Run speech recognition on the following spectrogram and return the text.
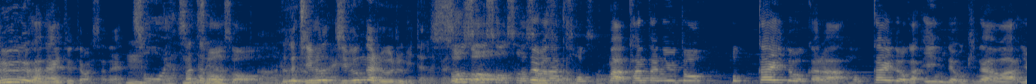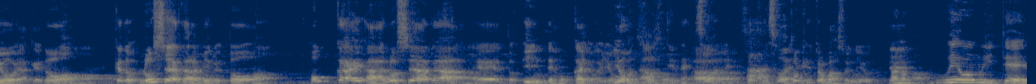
ルールがないって言ってましたね、うん。そうやまたそうそうあーだから自分自分がルールみたいな感じ。そうそうそうそう。そう例えばなんかそうそうそうほまあ簡単に言うと北海道から北海道が陰で沖縄は陽やけどけどロシアから見るとあ北海あロシアがあえーと陰で北海道が陽ようなっていうね。そうやね。そうそうやね。時と場所によって。あの上を向いて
